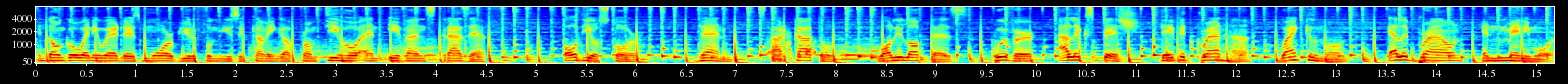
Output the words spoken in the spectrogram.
And don't go anywhere, there's more beautiful music coming up from Tiho and Ivan Strazev, Audio Storm, Then, Starcato, Wally Lopez, Quiver, Alex Pish, David Granha, Wankelmut, Ellie Brown, and many more.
